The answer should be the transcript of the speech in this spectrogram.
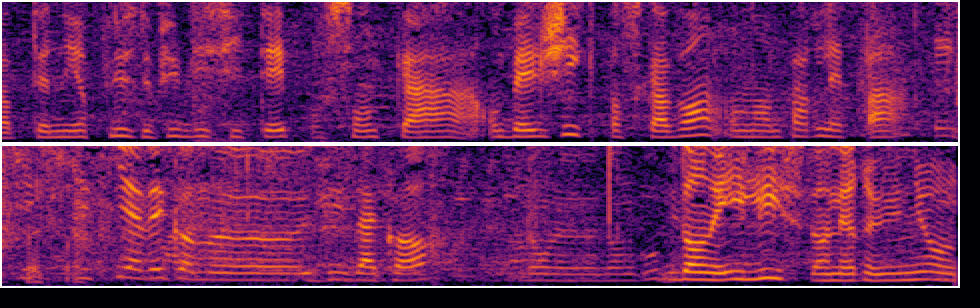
à obtenir plus de publicité pour son cas en Belgique, parce qu'avant, on n'en parlait pas. Qu'est-ce qu'il y avait comme euh, désaccord? Dans le, dans le groupe? Dans les ILIS, dans les réunions,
